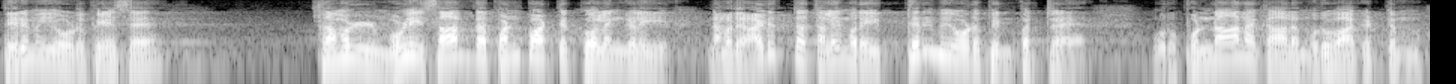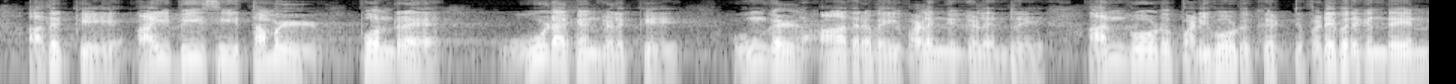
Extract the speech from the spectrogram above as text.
பெருமையோடு பேச தமிழ் மொழி சார்ந்த பண்பாட்டு கோலங்களை நமது அடுத்த தலைமுறை பெருமையோடு பின்பற்ற ஒரு பொன்னான காலம் உருவாகட்டும். அதற்கு ஐபிசி தமிழ் போன்ற ஊடகங்களுக்கு உங்கள் ஆதரவை வழங்குங்கள் என்று அன்போடு பணிவோடு கேட்டு விடைபெறுகின்றேன்.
